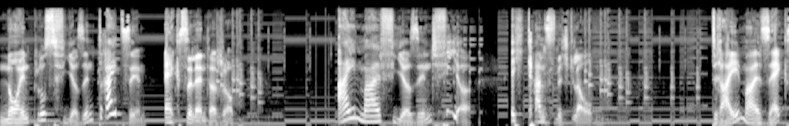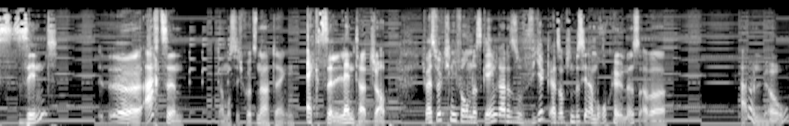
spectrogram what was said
9 plus 4 sind 13. Exzellenter Job. 1 mal 4 sind 4. Ich kann's nicht glauben. 3 mal 6 sind äh, 18. Da musste ich kurz nachdenken. Exzellenter Job. Ich weiß wirklich nicht, warum das Game gerade so wirkt, als ob es ein bisschen am Ruckeln ist, aber... I don't know.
